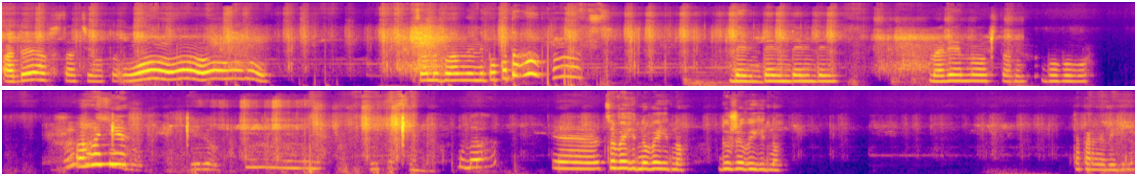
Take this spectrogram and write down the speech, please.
А де, кстати, ото? О-о-о-о-о! Саме головне не попадати. Де він, де він, де він, де він? Наверно, ось там він. Во-во-во. Ага, ні. Е, Це вигідно, вигідно. Дуже вигідно. Тепер не вигідно.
